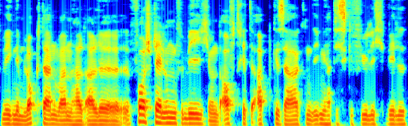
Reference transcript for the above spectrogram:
Wegen dem Lockdown waren halt alle Vorstellungen für mich und Auftritte abgesagt und irgendwie hatte ich das Gefühl, ich will,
